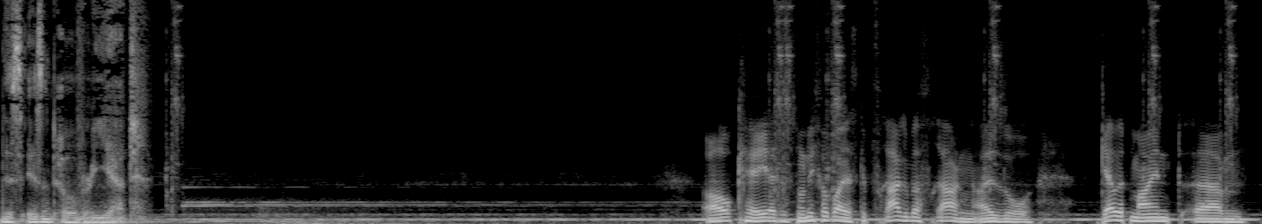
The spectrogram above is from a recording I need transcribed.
This isn't over yet. Okay, es ist noch nicht vorbei. Es gibt Frage über Fragen. Also, Garrett meint, ähm,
